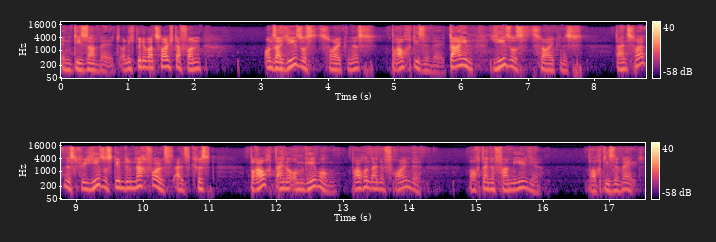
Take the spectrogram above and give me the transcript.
in dieser Welt. Und ich bin überzeugt davon, unser Jesuszeugnis braucht diese Welt. Dein Jesuszeugnis, dein Zeugnis für Jesus, dem du nachfolgst als Christ, braucht deine Umgebung, brauchen deine Freunde, braucht deine Familie, braucht diese Welt.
